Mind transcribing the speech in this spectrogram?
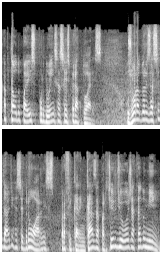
capital do país, por doenças respiratórias. Os moradores da cidade receberam ordens para ficar em casa a partir de hoje até domingo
